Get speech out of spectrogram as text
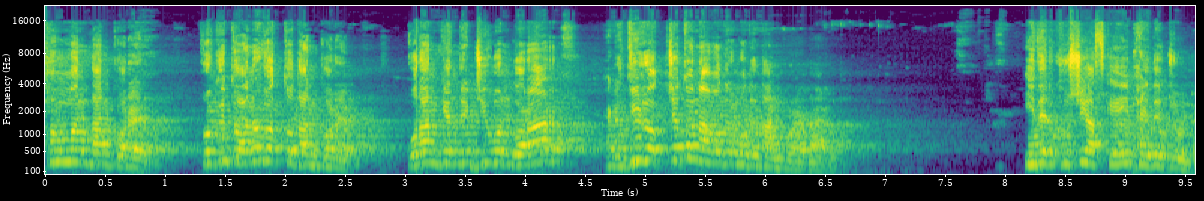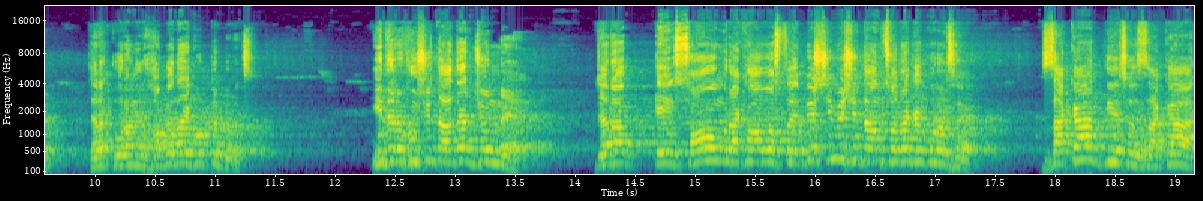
সম্মান দান করেন, প্রকৃত আনুগত্য দান করেন, কোরআন কেন্দ্রিক জীবন গড়ার একটা দৃঢ় চেতনা আমাদের মধ্যে দান করে দেন। ঈদের খুশি আজকে এই ভাইদের জন্য, যারা কোরআনের হক আদায় করতে পেরেছে। ঈদের খুশি তাদের জন্য, যারা এই সম রাখা অবস্থায় বেশি বেশি দান সদাকা করেছে জাকাত দিয়েছে জাকাত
